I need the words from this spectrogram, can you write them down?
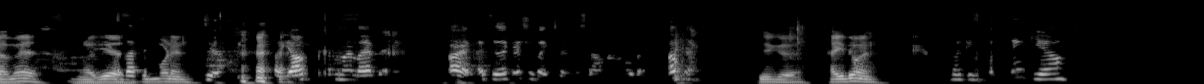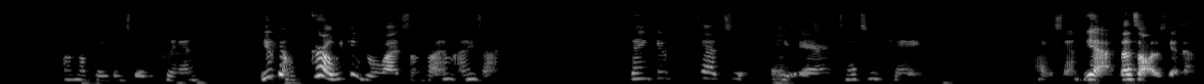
up, miss? Like, oh, yeah, good morning. Oh, y'all come on live. All right, I feel like I should like turn this down a little bit. Okay, You good? How you doing? looking good. Thank you. I'm okay. Thanks, baby queen. You can, girl. We can do a live sometime, anytime. Thank you, tattoo. Thank you, Erin. Tattoo King. I understand. Yeah, that's all I was getting at.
